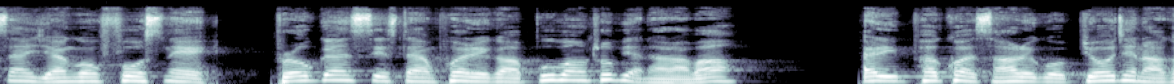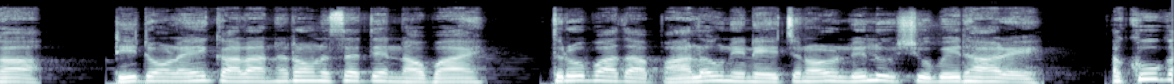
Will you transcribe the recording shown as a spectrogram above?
ဆန်ရန်ကုန် Force နဲ့ Broken System ဖွဲ့တွေကပူးပေါင်းထုတ်ပြန်ထားတာပါအဲ့ဒီဖက်ခွက်စားတွေကိုပြောချင်တာကဒီတော်လိုင်းကာလ2021နောက်ပိုင်းသူတို့ဘာသာဘာလုံးနေနေကျွန်တော်တို့လေးလူရှုပေးထားတယ်အခုက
